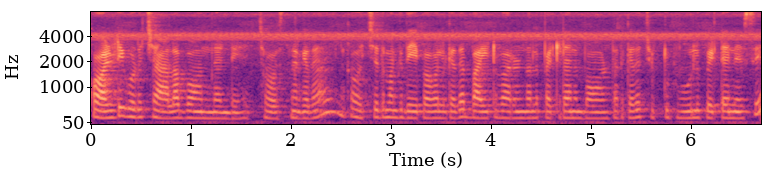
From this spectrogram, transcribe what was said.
క్వాలిటీ కూడా చాలా బాగుందండి. చూస్తున్నారు కదా? ఇంకా వచ్చేది మనకి దీపావళి కదా? బయట వరండాలో పెట్టడానికి బాగుంటుంది కదా? చుట్టూ పువ్వులు పెట్టనేసి.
